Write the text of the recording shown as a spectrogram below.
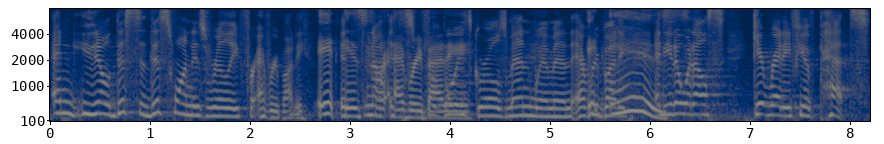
And you know, this this one is really for everybody. It it's is not, for everybody. for boys, girls, men, women, everybody. It is. And you know what else? Get ready if you have pets.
